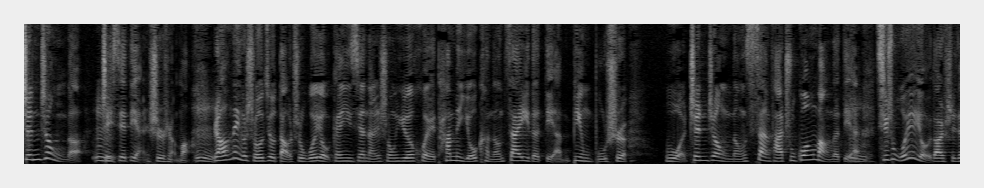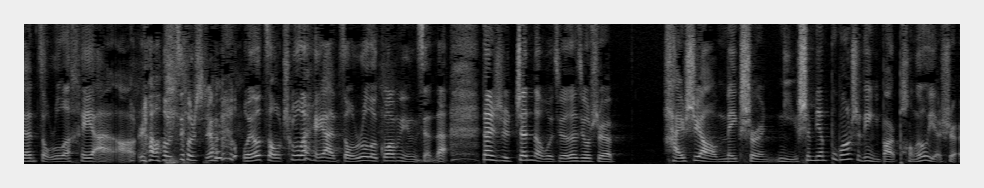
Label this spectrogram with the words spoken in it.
真正的这些点是什么。然后那个时候就导致我有跟一些男生约会，他们有可能在意的点并不是。我真正能散发出光芒的点，其实我也有一段时间走入了黑暗啊，然后就是 我又走出了黑暗，走入了光明。现在，但是真的，我觉得就是还是要 make sure 你身边不光是另一半，朋友也是，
